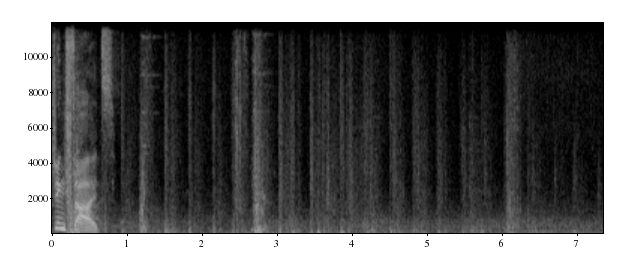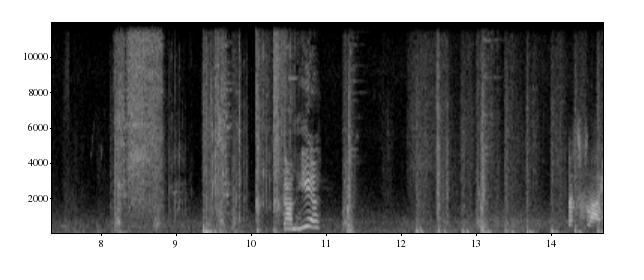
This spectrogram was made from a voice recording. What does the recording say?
Switching sides. Gun here. Let's fly.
